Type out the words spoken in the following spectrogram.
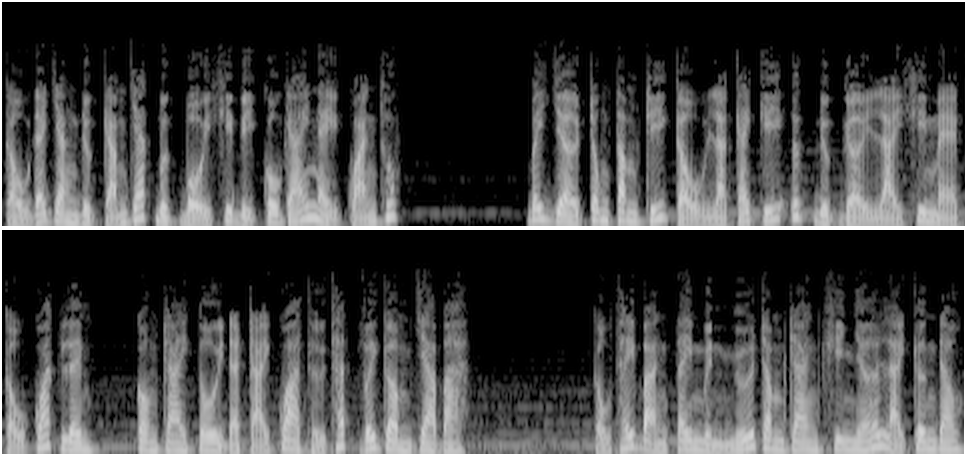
Cậu đã dằn được cảm giác bực bội khi bị cô gái này quản thúc. Bây giờ trong tâm trí cậu là cái ký ức được gợi lại khi mẹ cậu quát lên, con trai tôi đã trải qua thử thách với gom gia ba. Cậu thấy bàn tay mình ngứa râm ran khi nhớ lại cơn đau.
